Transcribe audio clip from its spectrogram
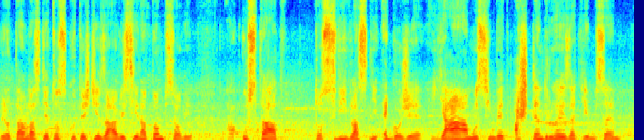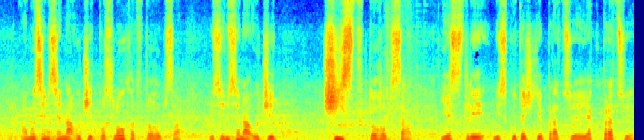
Jo, tam vlastně to skutečně závisí na tom psovi a ustát to svý vlastní ego, že já musím být až ten druhý za tím psem a musím se naučit poslouchat toho psa, musím se naučit číst toho psa, jestli mi skutečně pracuje, jak pracuje,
